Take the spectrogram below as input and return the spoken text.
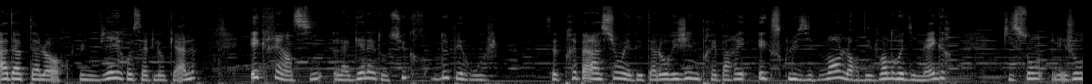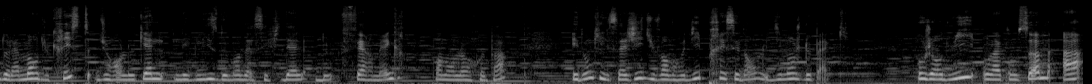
adapte alors une vieille recette locale et crée ainsi la galette au sucre de Pérouge. Cette préparation était à l'origine préparée exclusivement lors des vendredis maigres, qui sont les jours de la mort du Christ, durant lequel l'Église demande à ses fidèles de faire maigre pendant leur repas, et donc il s'agit du vendredi précédent, le dimanche de Pâques. Aujourd'hui, on la consomme à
